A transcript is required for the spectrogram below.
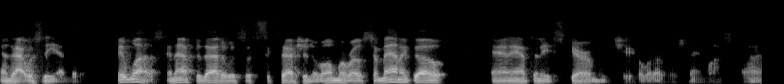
And that was the end of it. It was. And after that, it was a succession of Omarosa Manigault and Anthony Scaramucci, or whatever his name was. Uh,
